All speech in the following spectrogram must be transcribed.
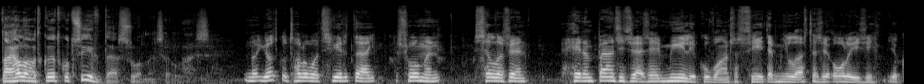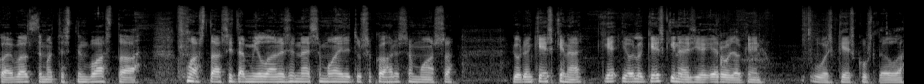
Tai haluavatko jotkut siirtää Suomen sellaiseen? No jotkut haluavat siirtää Suomen sellaiseen heidän päänsisäiseen mielikuvaansa siitä, millaista se olisi, joka ei välttämättä sitten vastaa, vastaa sitä, millainen se näissä mainitussa kahdessa maassa, joiden, keskenä, joiden keskinäisiä erojakin voisi keskustella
